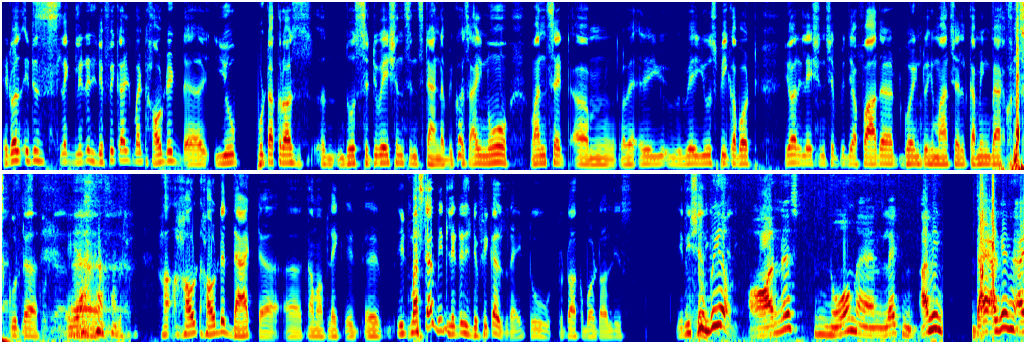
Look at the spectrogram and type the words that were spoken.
it was it is like little difficult but how did uh, you put across uh, those situations in stand up because i know one set um, where, you, where you speak about your relationship with your father going to himachal coming back on scooter Yeah. Uh, how, how how did that uh, uh, come up like it uh, it must have been little difficult right to to talk about all this initially To be honest, no man. Like I mean, that again, I,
